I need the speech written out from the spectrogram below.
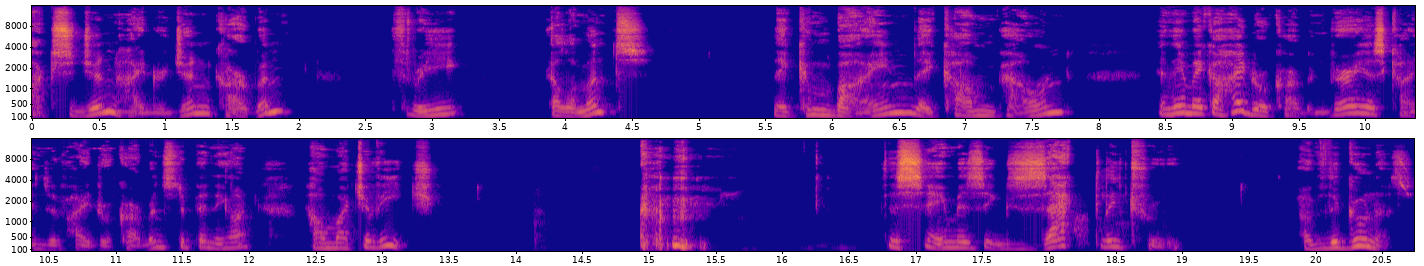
Oxygen, hydrogen, carbon, three elements. They combine, they compound, and they make a hydrocarbon, various kinds of hydrocarbons, depending on how much of each. the same is exactly true of the gunas.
